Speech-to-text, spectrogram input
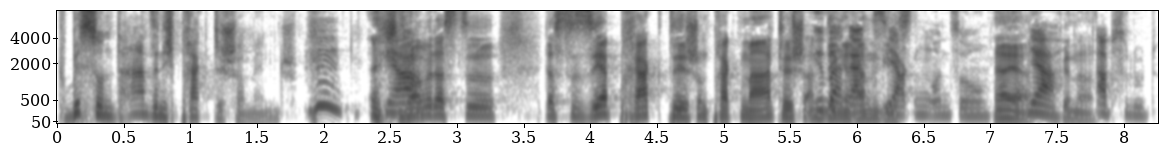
Du bist so ein wahnsinnig praktischer Mensch. Ich Ja. glaube, dass du, dass du sehr praktisch und pragmatisch an Dinge rangehst. Übergangsjacken und so. Ja, ja, ja genau. absolut.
